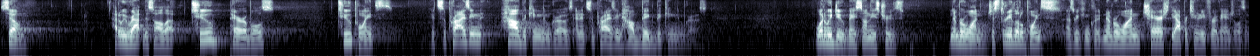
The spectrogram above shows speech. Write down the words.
So, how do we wrap this all up? Two parables, two points. It's surprising how the kingdom grows, and it's surprising how big the kingdom grows. What do we do based on these truths? Number one, just three little points as we conclude. Number one, cherish the opportunity for evangelism.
